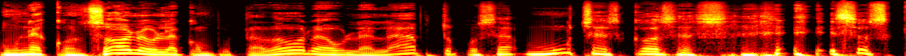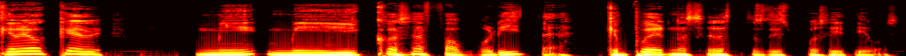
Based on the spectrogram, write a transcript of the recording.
una consola o la computadora o la laptop, o sea, muchas cosas. Eso es creo que mi, mi cosa favorita que pueden hacer estos dispositivos.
